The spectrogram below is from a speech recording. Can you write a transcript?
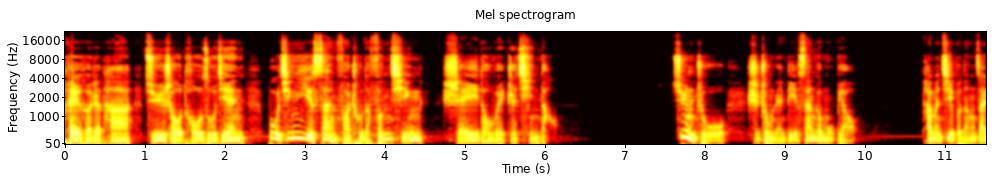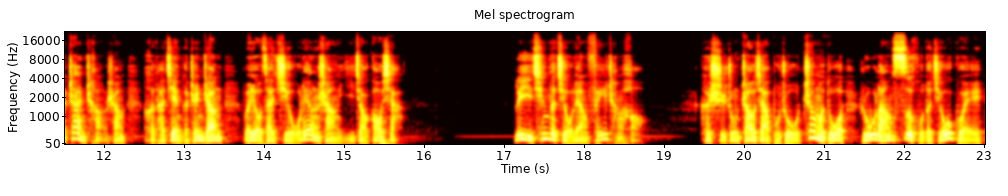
配合着他举手投足间不经意散发出的风情，谁都为之倾倒。郡主是众人第三个目标。他们既不能在战场上和他见个真章，唯有在酒量上一较高下。李青的酒量非常好，可始终招架不住这么多如狼似虎的酒鬼，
